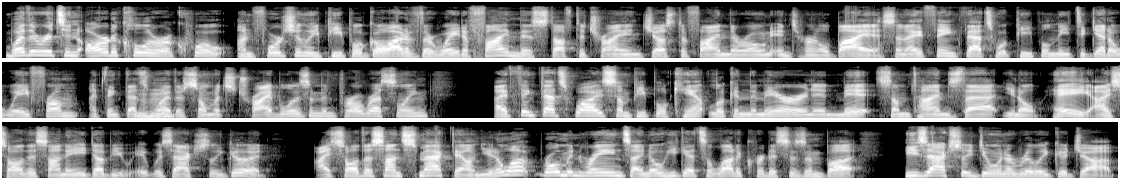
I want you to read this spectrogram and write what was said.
whether it's an article or a quote, unfortunately, people go out of their way to find this stuff to try and justify their own internal bias. And I think that's what people need to get away from. I think that's mm-hmm. why there's so much tribalism in pro wrestling. I think that's why some people can't look in the mirror and admit sometimes that, you know, hey, I saw this on AEW. It was actually good. I saw this on SmackDown. You know what? Roman Reigns, I know he gets a lot of criticism, but he's actually doing a really good job.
